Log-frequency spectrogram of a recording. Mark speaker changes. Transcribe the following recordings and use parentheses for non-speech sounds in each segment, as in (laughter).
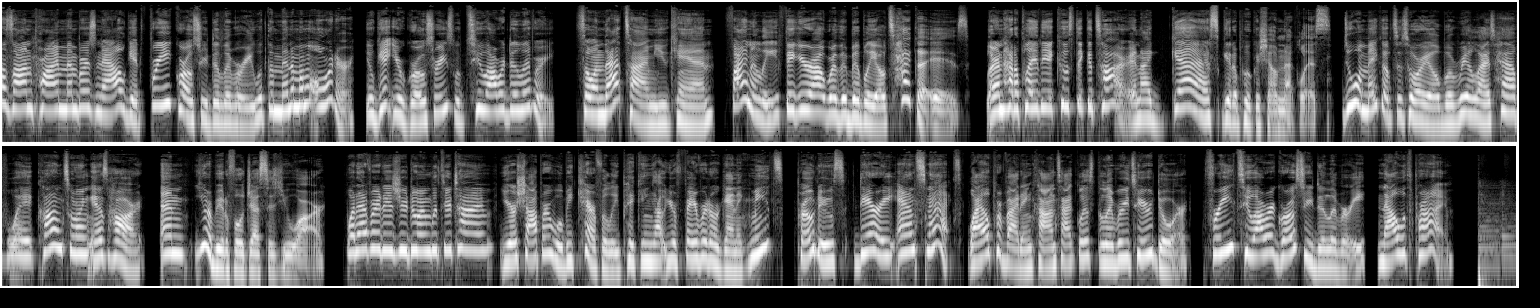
Speaker 1: Amazon Prime members now get free grocery delivery with a minimum order. You'll get your groceries with two hour delivery. So, in that time, you can finally figure out where the biblioteca is, learn how to play the acoustic guitar, and I guess get a puka shell necklace. Do a makeup tutorial, but realize halfway contouring is hard, and you're beautiful just as you are. Whatever it is you're doing with your time, your shopper will be carefully picking out your favorite organic meats, produce, dairy, and snacks while providing contactless delivery to your door. Free two hour grocery delivery, now with Prime.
